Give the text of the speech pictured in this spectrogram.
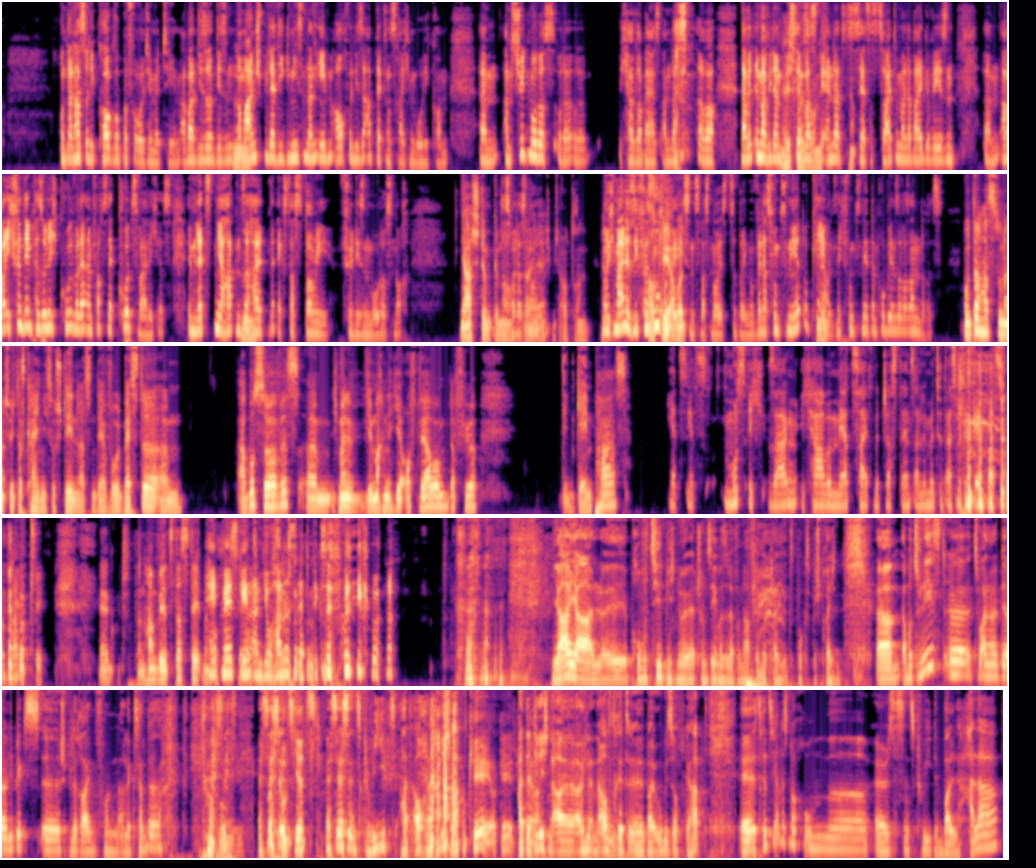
Und dann hast du die Core-Gruppe für Ultimate Team. Aber diese, diese hm. normalen Spieler, die genießen dann eben auch, wenn diese abwechslungsreichen Modi kommen. Ähm, am Street-Modus oder, oder ich glaube, er heißt anders, aber da wird immer wieder ein ja, bisschen was geändert. Das ja. ist jetzt das zweite Mal dabei gewesen. Ähm, aber ich finde den persönlich cool, weil er einfach sehr kurzweilig ist. Im letzten Jahr hatten sie mhm. halt eine extra Story für diesen Modus noch. Ja, stimmt, genau. Das war das da erinnere ich mich auch dran. Ja. Nur ich meine, sie versuchen okay, wenigstens was Neues zu bringen. Und wenn das funktioniert, okay. Wenn es nicht funktioniert, dann probieren sie was anderes. Und dann hast du natürlich, das kann ich nicht so stehen lassen, der wohl beste ähm, Abo-Service. Ähm, ich meine, wir machen ja hier oft Werbung dafür. Den Game Pass. Jetzt, jetzt muss ich sagen, ich habe mehr Zeit mit Just Dance Unlimited als mit dem Game Pass verbracht. okay. Ja gut, dann haben wir jetzt das Statement. Hate-Mails gehen an Johannes at Pixelpolygon. Ja, ja, äh, provoziert mich nur. Ihr werdet schon sehen, was ihr davon habt, wenn wir gleich Xbox besprechen. Ähm, aber zunächst äh, zu einer der Lieblingsspielereien äh, von Alexander. Oh, Assassin's, jetzt? Assassin's Creed hat auch natürlich, okay, okay. hat natürlich ja. einen, einen, Auftritt äh, bei Ubisoft gehabt. Äh, es dreht sich alles noch um äh, Assassin's Creed Valhalla.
